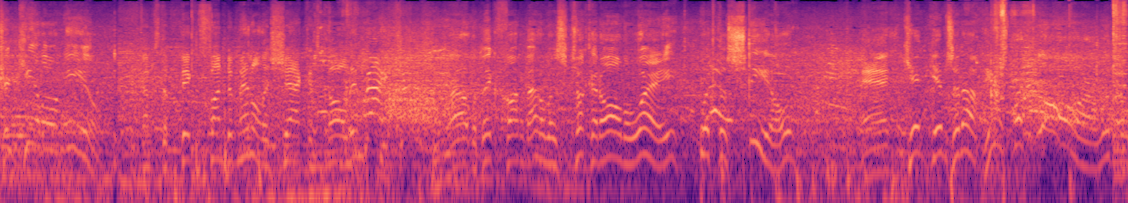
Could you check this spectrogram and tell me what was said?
Shaquille O'Neal. Here comes the big fundamentalist. Shaq has called him. Well, the big fundamentalist took it all the way with the steal. And Kidd gives it up. Here's Magloire with a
